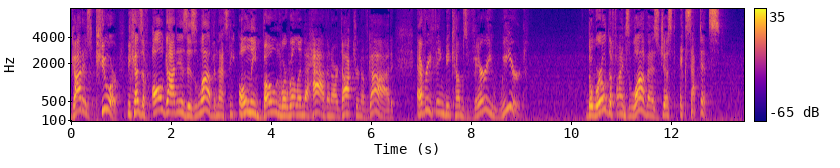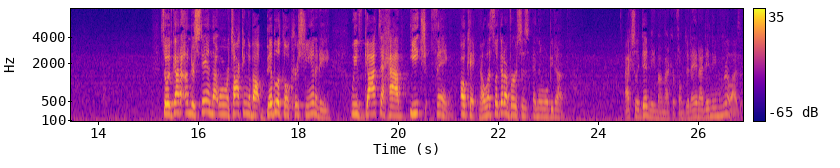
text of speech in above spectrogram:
God is pure because if all God is is love, and that's the only bone we're willing to have in our doctrine of God, everything becomes very weird. The world defines love as just acceptance. So we've got to understand that when we're talking about biblical Christianity, we've got to have each thing. Okay, now let's look at our verses and then we'll be done. I actually did need my microphone today and I didn't even realize it.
